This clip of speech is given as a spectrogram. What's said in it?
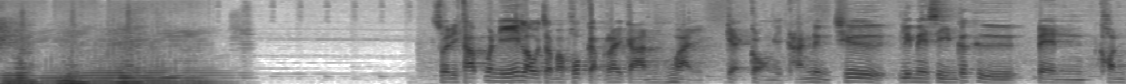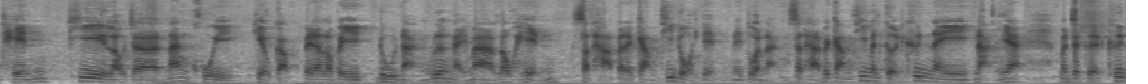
Thank you. สวัสดีครับ วันนี้เราจะมาพบกับรายการใหม่แกะกล่องอีกครั้งหนึ่ง ชื่อ l i m e s i n ก็คือเป็นคอนเทนต์ที่เราจะนั่งคุยเกี่ยวกับเวลาเราไปดูหนังเรื่องไหนมา เราเห็นสถาปัตยกรรมที่โดดเด่นในตัวหนัง สถาปัตยกรรมที่มันเกิดขึ้นในหนังเนี่ยมันจะเกิดขึ้น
